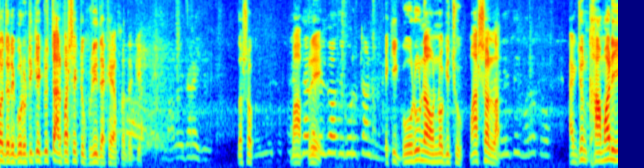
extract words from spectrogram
নজরে গরুটিকে একটু চারপাশে একটু ঘুরিয়ে দেখাই আপনাদেরকে। দর্শক বাপরে। এ কি গরু না অন্য কিছু? মার্শাল্লাহ একজন খামারি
